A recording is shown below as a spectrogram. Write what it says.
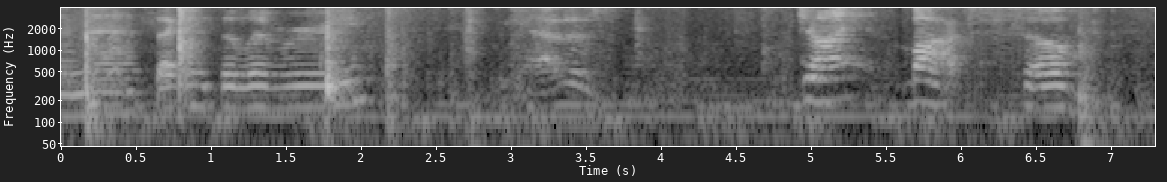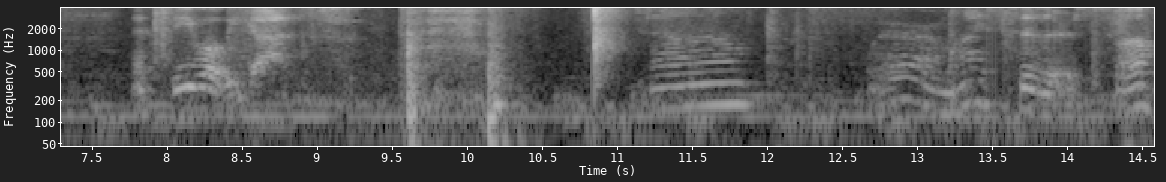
And then second delivery, we have this giant box. So let's see what we got. Um, where are my scissors? Well,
